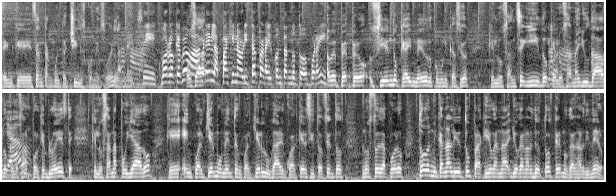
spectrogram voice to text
en que sean tan cuentachiles con eso, ¿eh? la neta. Sí, por lo que veo, O sea- abren la página ahorita para ir contando todo por ahí. A ver, pe- pero siendo que hay medios de comunicación que los han seguido, que los han ayudado, que los han, por ejemplo este, que los han apoyado, que en cualquier momento, en cualquier lugar, en cualquier situación, entonces no estoy de acuerdo. Todo en mi canal de YouTube para que yo ganar, yo ganar dinero, todos queremos ganar dinero,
